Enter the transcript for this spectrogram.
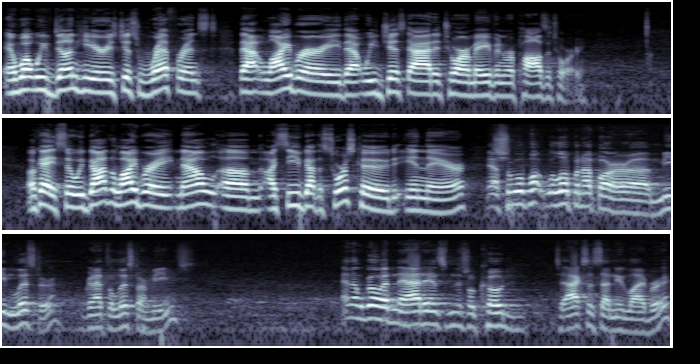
And what we've done here is just referenced that library that we just added to our Maven repository. Okay, so we've got the library. Now um, I see you've got the source code in there. Yeah, so we'll, we'll open up our uh, meme lister. We're going to have to list our memes. And then we'll go ahead and add in some additional code to access that new library.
